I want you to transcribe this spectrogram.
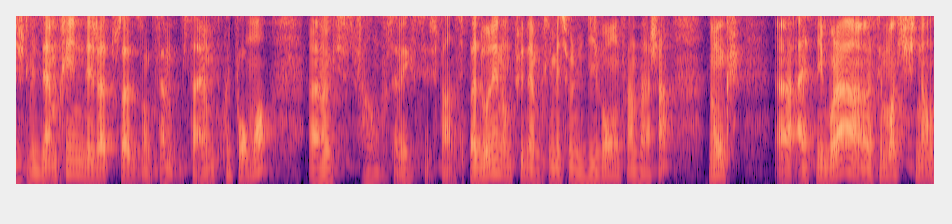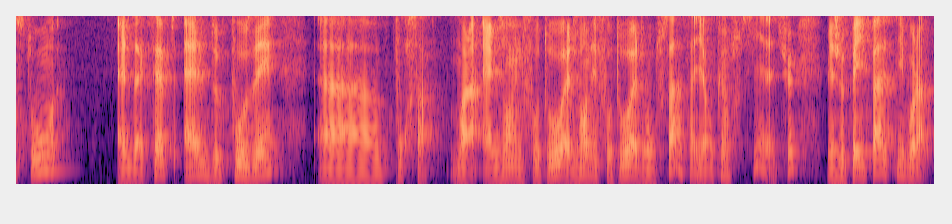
je les imprime déjà tout ça, donc ça, a un coût pour moi. Enfin, vous savez que c'est, enfin, pas donné non plus d'imprimer sur du divan, enfin machin. Donc, à ce niveau-là, c'est moi qui finance tout. Elles acceptent elles de poser euh, pour ça. Voilà, elles ont une photo, elles ont des photos, elles ont tout ça, ça y a aucun souci là-dessus. Mais je paye pas à ce niveau-là.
